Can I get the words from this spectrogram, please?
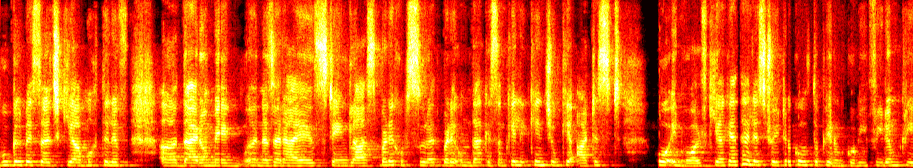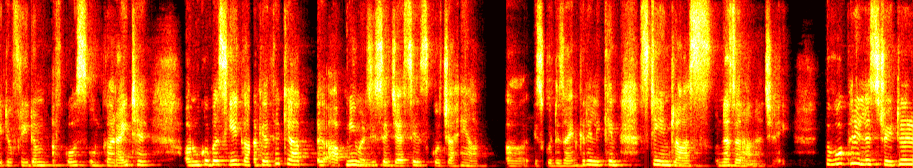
گوگل پہ سرچ کیا مختلف دائروں میں نظر آئے اسٹین گلاس بڑے خوبصورت بڑے عمدہ قسم کے لیکن چونکہ آرٹسٹ کو انوالو کیا گیا تھا السٹریٹر کو، تو پھر ان کو بھی freedom creative freedom of course ان کا رائٹ ہے۔ اور ان کو بس یہ کہا گیا تھا کہ آپ، اپنی مرضی سے جیسے اس کو چاہیں آپ اس کو ڈیزائن کریں، لیکن اسٹین گلاس نظر آنا چاہیے۔ تو وہ پھر السٹریٹر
